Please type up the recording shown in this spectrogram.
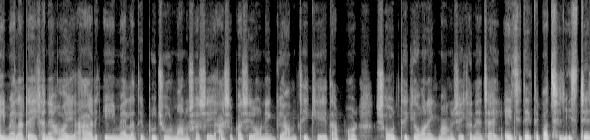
এই মেলাটা এখানে হয়, আর এই মেলাতে প্রচুর মানুষ আসে। আশেপাশের অনেক গ্রাম থেকে, তারপর শহর থেকে অনেক মানুষ এখানে যায়। এই যে দেখতে পাচ্ছেন, স্টেজ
